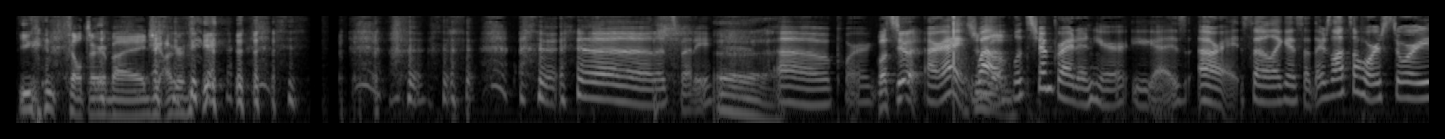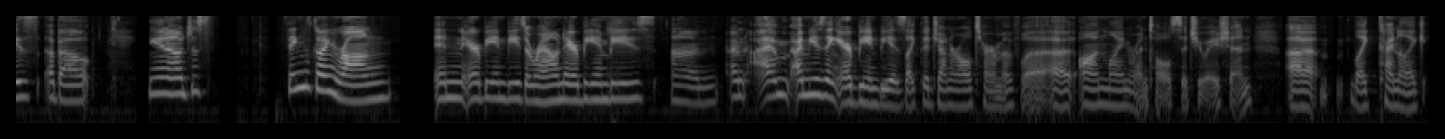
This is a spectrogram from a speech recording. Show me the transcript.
You can filter by geography. That's funny. Uh, Oh, poor. let's do it. All right. Let's jump well, in. let's jump right in here, you guys. All right. So, like I said, there's lots of horror stories about, you know, just things going wrong in Airbnbs around Airbnbs. Um, I'm I'm I'm using Airbnb as like the general term of a, a online rental situation. Uh, like kind of like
